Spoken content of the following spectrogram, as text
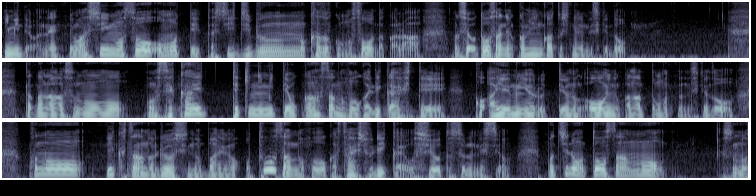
意味ではね。で、わしもそう思っていたし、自分の家族もそうだから、私お父さんにはカミングアウトしないんですけど、だから、その、この世界的に見てお母さんの方が理解して、こう歩み寄るっていうのが多いのかなと思ったんですけど、このビクターの両親の場合はお父さんの方が最初理解をしようとするんですよ。もちろんお父さんも、その、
